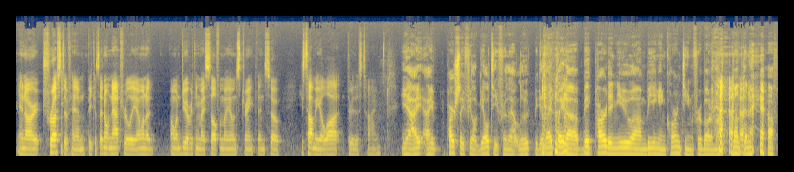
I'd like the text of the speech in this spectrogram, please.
in our trust of him because i don't naturally i want to i want to do everything myself in my own strength and so he's taught me a lot through this time yeah, I, I, partially feel guilty for that, Luke, because I played a big part in you um, being in quarantine for about a month, month and a half.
